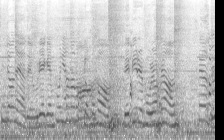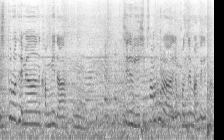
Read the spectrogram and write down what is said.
충전해야 돼. 우리에겐 폰이 하나밖에 없어서 내비를 보려면 해야 돼. 30% 되면 갑니다. 응. 지금 23%야. 이제 건들면 안 되겠다.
